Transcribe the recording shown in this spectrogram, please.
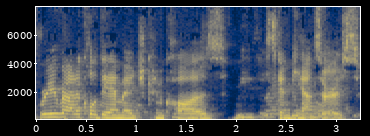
free radical damage can cause skin cancers.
